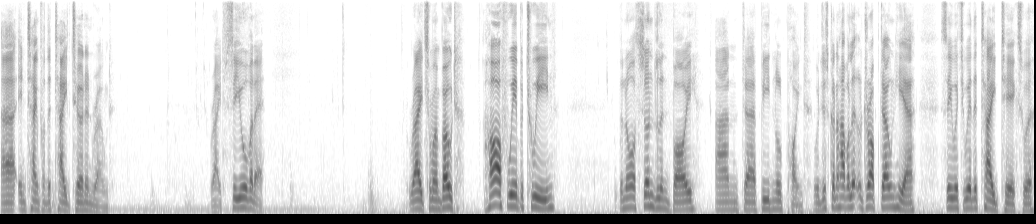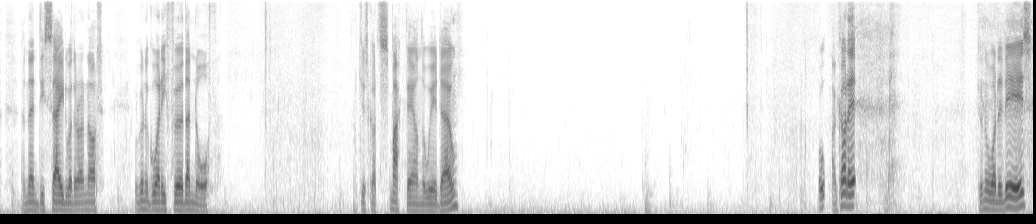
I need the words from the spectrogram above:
uh, in time for the tide turning round. Right, see you over there. Right, so I'm about halfway between the North Sunderland buoy and uh, Beadnell Point. We're just going to have a little drop down here, see which way the tide takes us, and then decide whether or not we're going to go any further north. Just got smacked there on the way down. Oh, I got it. Don't know what it is,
